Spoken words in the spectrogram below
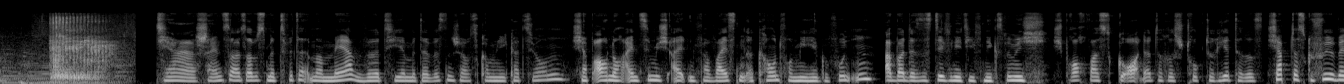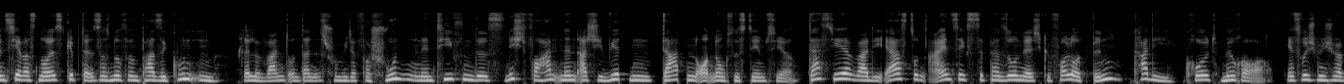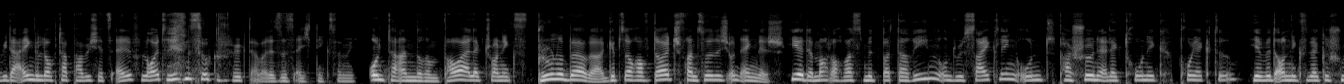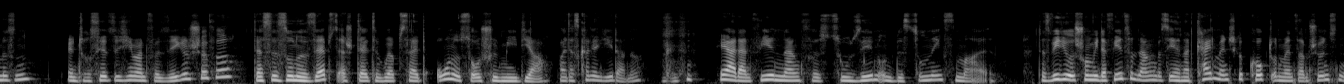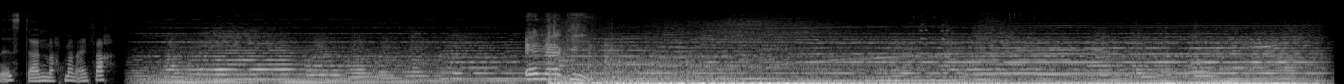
Tja, scheint so, als ob es mit Twitter immer mehr wird hier mit der Wissenschaftskommunikation. Ich habe auch noch einen ziemlich alten verwaisten Account von mir hier gefunden, aber das ist definitiv nichts für mich. Ich brauche was geordneteres, strukturierteres. Ich habe das Gefühl, wenn es hier was Neues gibt, dann ist das nur für ein paar Sekunden relevant und dann ist schon wieder verschwunden in den Tiefen des nicht vorhandenen archivierten Datenordnungssystems hier. Das hier war die erste und einzigste Person, der ich gefollowt bin. Cuddy, Cold Mirror. Jetzt, wo ich mich mal wieder eingeloggt habe, habe ich jetzt elf Leute hinzugefügt, aber das ist echt nichts für mich. Unter anderem Power Electronics, Bruno Burger. Gibt's auch auf Deutsch, Französisch und Englisch. Hier, der macht auch was mit Batterien und Recycling und paar schöne Elektronikprojekte. Hier wird auch nichts weggeschmissen. Interessiert sich jemand für Segelschiffe? Das ist so eine selbst erstellte Website ohne Social Media, weil das kann ja jeder, ne? ja, dann vielen Dank fürs Zusehen und bis zum nächsten Mal. Das Video ist schon wieder viel zu lang, bis hierhin hat kein Mensch geguckt und wenn es am schönsten ist, dann macht man einfach Energie.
